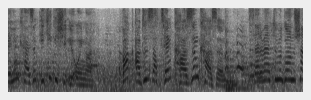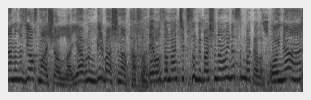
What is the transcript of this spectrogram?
Benim kızım iki kişiyle oynar. Bak adı zaten Kazım Kazım. Servetimi konuşanınız yok maşallah. Yavrum bir başına takım. E o zaman çıksın bir başına oynasın bakalım. Oynar.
